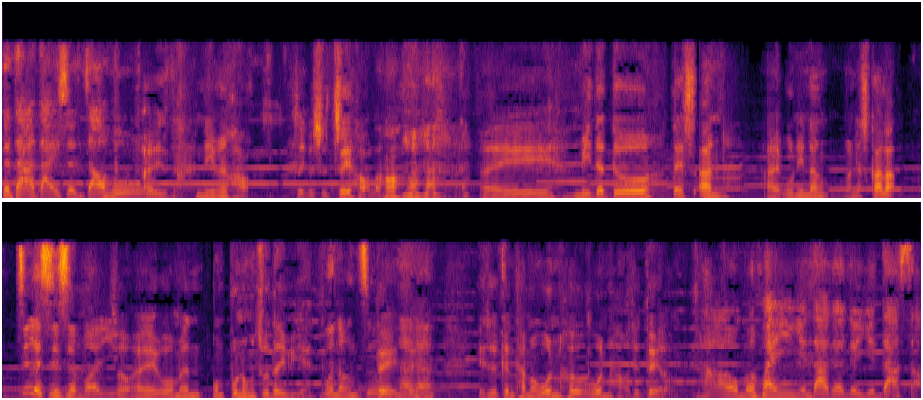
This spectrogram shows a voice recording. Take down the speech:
跟大家打一声招呼？哎，你们好，这个是最好了哈。哎，米德多戴斯安，哎，乌尼朗斯卡拉。这个是什么语？说，哎，我们我们布农族的语言。布农族。对对，也就是跟他们问候问好就对了。好，我们欢迎严大哥跟严大嫂。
